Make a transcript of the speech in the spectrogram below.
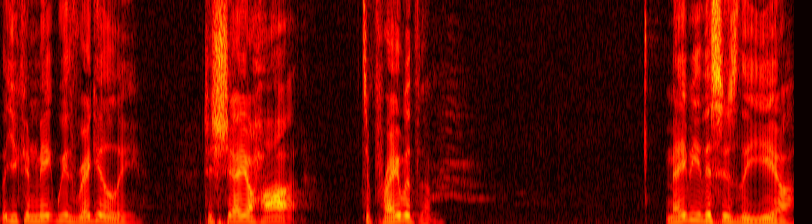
that you can meet with regularly to share your heart, to pray with them. Maybe this is the year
